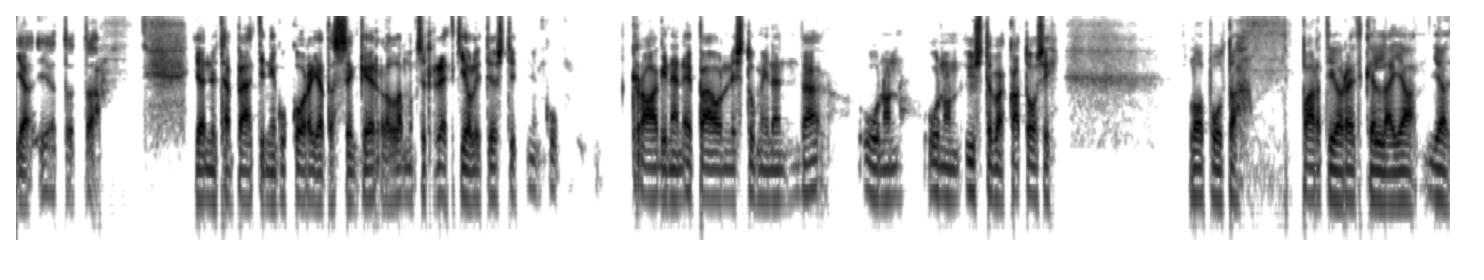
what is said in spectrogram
Ja, ja tota, ja nyt hän päätti niin kuin korjata sen kerralla, mutta se retki oli tietysti niin kuin traaginen epäonnistuminen. Tämä Uunon, Uunon ystävä katosi lopulta partioretkellä ja, ja,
